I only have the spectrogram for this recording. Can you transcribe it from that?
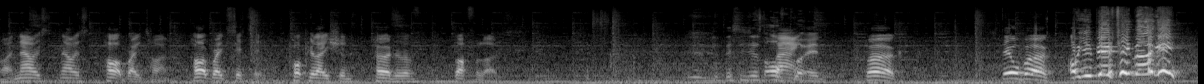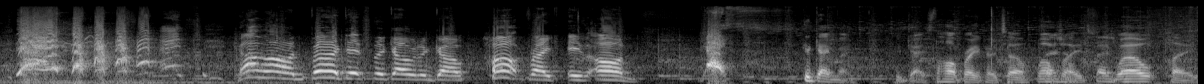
Right, now it's now it's heartbreak time. Heartbreak City. Population, herder of buffalo. This is just Bang. off-putting. Berg. Stillberg. Oh, you beauty, Bergie! Yes! Come on, Berg gets the golden goal. Heartbreak is on. Yes! Good game, man. Good game. It's the Heartbreak Hotel. Well Pleasure, played. pleasure. Well played.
